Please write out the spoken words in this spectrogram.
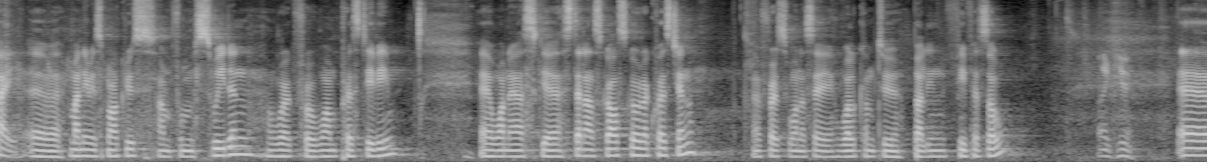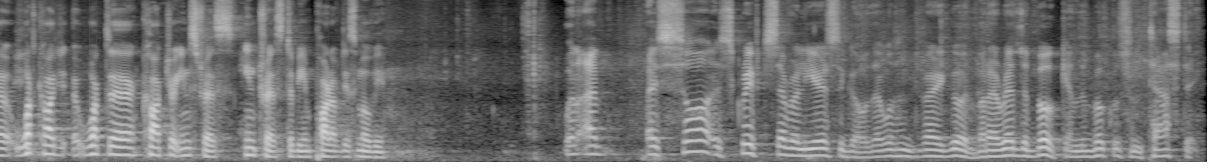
Hi, uh, my name is Marcus. I'm from Sweden. I work for One Press TV. I want to ask uh, Stellan Skarsgård a question. I first want to say welcome to Berlin Film Festival. Thank you. Uh, what caught, what uh, caught your interest, interest to being part of this movie? Well, I, I saw a script several years ago that wasn't very good, but I read the book, and the book was fantastic.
